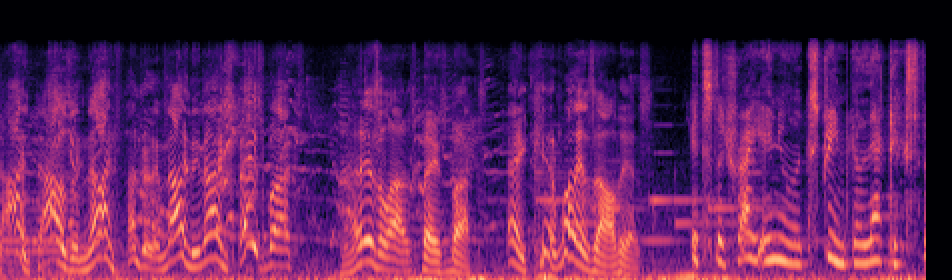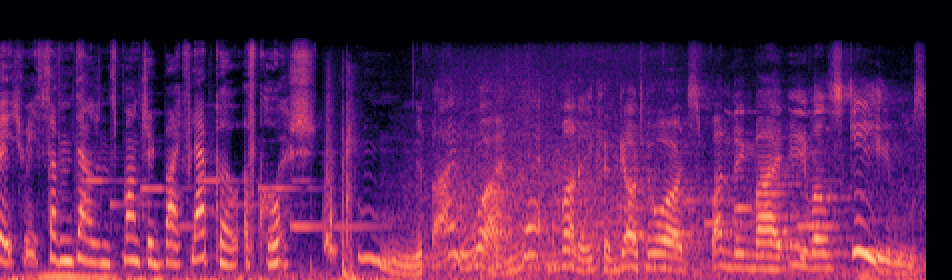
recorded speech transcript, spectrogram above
9,999 space bucks? That is a lot of space bucks. Hey, kid, what is all this? It's the triannual Extreme Galactic Space Race 7000 sponsored by Flabco, of course. Hmm, if I won, that money could go towards funding my evil schemes.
